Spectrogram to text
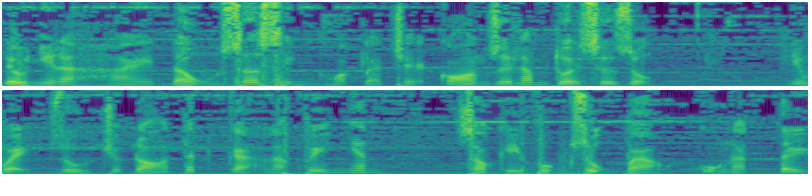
nếu như là hài đồng sơ sinh hoặc là trẻ con dưới 5 tuổi sử dụng, như vậy dù trước đó tất cả là phế nhân, sau khi phục dụng vào cũng là tẩy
